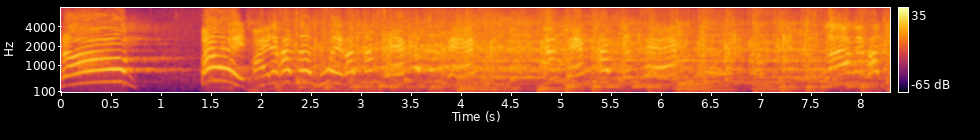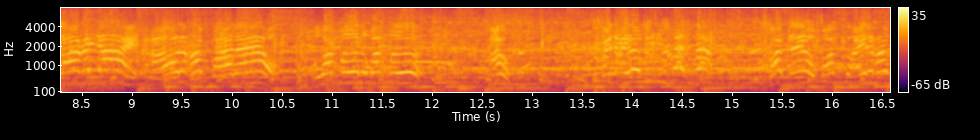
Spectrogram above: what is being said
พร้อม ไป ไปแล้วครับ เริ่มถ้วยครับ น้ำแข็งครับ น้ำแข็ง น้ำแข็งครับ น้ำแข็ง ล้างนะครับ ล้างให้ได้ เอาแล้วครับ มาแล้ว ระวังมือ ระวังมือ เอาไปไหนแล้วพี่หนึ่งล่างล่างปั๊บเร็วปั๊บใสนะครับ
